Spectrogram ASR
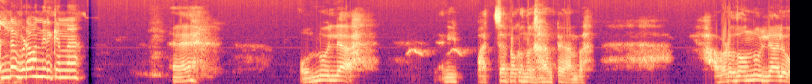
എന്താ ഇവിടെ വന്നിരിക്കുന്നത് ഏ ഒന്നുമില്ല. ഞാൻ ഈ പച്ചപ്പൊക്കെ ഒന്ന് കാണട്ടെ കണ്ട? അവിടെ ഒന്നും ഇല്ലാലോ.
